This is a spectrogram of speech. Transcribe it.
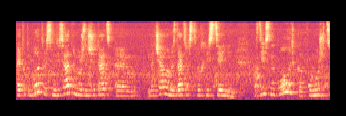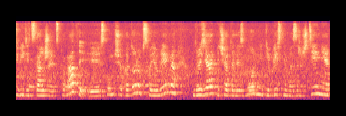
Этот год, 80-й, можно считать эм, началом издательства «Христианин». Здесь на полочках вы можете видеть также экспонаты, э, с помощью которых в свое время друзья печатали сборники, песни Возрождения,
